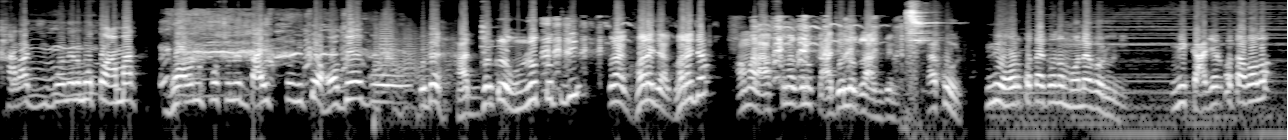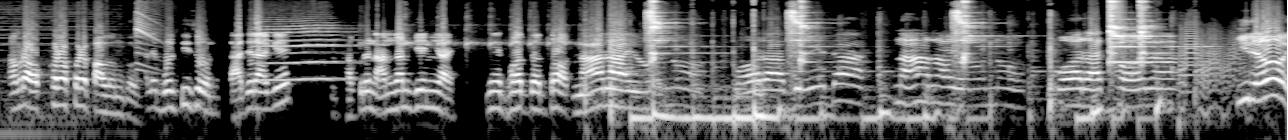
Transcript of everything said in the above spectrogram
সারা জীবনের মতো আমার ভরণ পোষণের দায়িত্ব নিতে হবে গো। ওদের হাত জোর করে অনুরোধ করতেছি তোরা ঘরে যা ঘরে যা। আমার আশ্রমের কোনো কাজের লোক লাগবে না। ঠাকুর তুমি ওর কথা কোনো মনে করুনি। তুমি কাজের কথা বলো আমরা অক্ষর অক্ষরে পালন করব। তাহলে বলতি শোন কাজের আগে ঠাকুরের নাম গান গিয়ে নিয়ে আয়। নিয়ে ধর ধর ধর। নারায়ণ পরা বেদা নারায়ণ পরা খরা। কি রে ওই?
